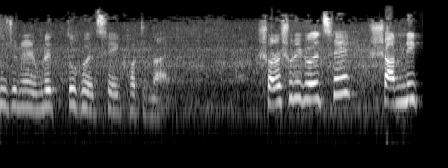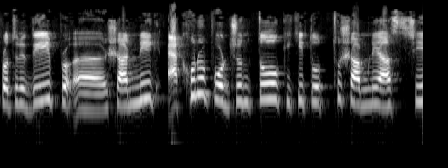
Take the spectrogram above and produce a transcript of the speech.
দুজনের মৃত্যু হয়েছে এই ঘটনায়। সরাসরি রয়েছে সান্নিক প্রতিনিধি সান্নিক, এখনও পর্যন্ত কি কি তথ্য সামনে আসছে?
